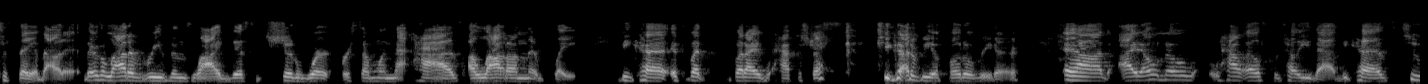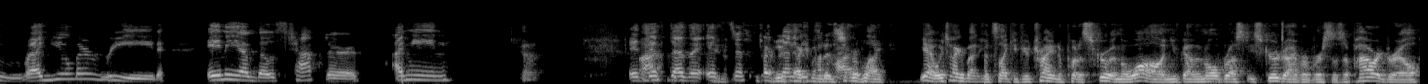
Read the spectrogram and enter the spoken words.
to say about it. There's a lot of reasons why this should work for someone that has a lot on their plate. Because it's but but I have to stress you got to be a photo reader. And I don't know how else to tell you that because to regular read any of those chapters, I mean, yeah. It just doesn't. It's just going to be too Sort of like yeah, we talk about it's like if you're trying to put a screw in the wall and you've got an old rusty screwdriver versus a power drill.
